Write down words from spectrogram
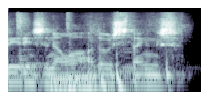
In a lot of those things.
